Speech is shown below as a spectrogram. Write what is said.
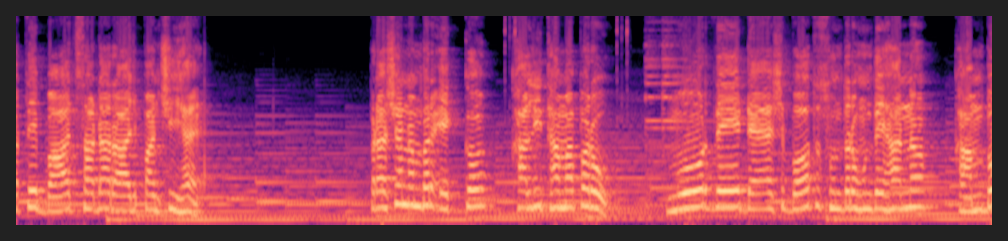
ਅਤੇ ਬਾਜ ਸਾਡਾ ਰਾਜ ਪੰਛੀ ਹੈ। ਪ੍ਰਸ਼ਨ ਨੰਬਰ 1 ਖਾਲੀ ਥਾਵਾਂ ਭਰੋ। ਮੋਰ ਦੇ ਡੈਸ਼ ਬਹੁਤ ਸੁੰਦਰ ਹੁੰਦੇ ਹਨ। ਖੰਭ,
